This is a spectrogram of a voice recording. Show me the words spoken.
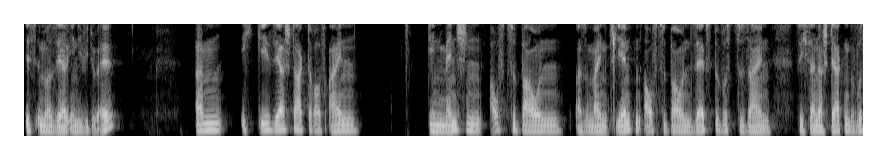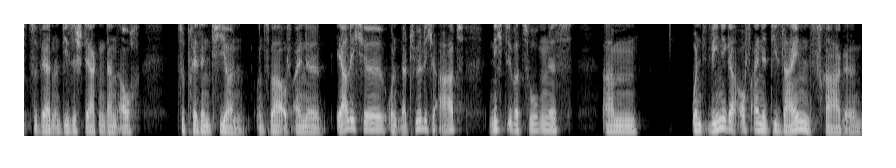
ist immer sehr individuell. Ähm, ich gehe sehr stark darauf ein, den Menschen aufzubauen, also meinen Klienten aufzubauen, selbstbewusst zu sein, sich seiner Stärken bewusst zu werden und diese Stärken dann auch zu präsentieren. Und zwar auf eine ehrliche und natürliche Art, nichts Überzogenes ähm, und weniger auf eine Designfrage.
